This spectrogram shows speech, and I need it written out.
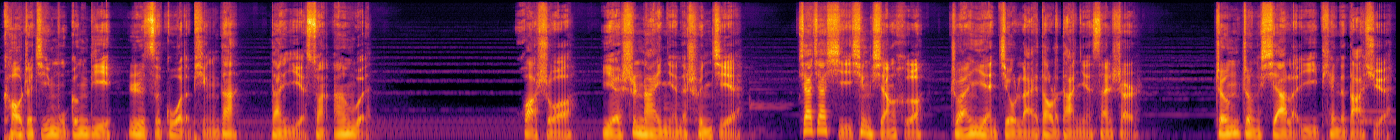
靠着几亩耕地，日子过得平淡。但也算安稳。话说，也是那一年的春节，家家喜庆祥和，转眼就来到了大年三十儿，整整下了一天的大雪。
